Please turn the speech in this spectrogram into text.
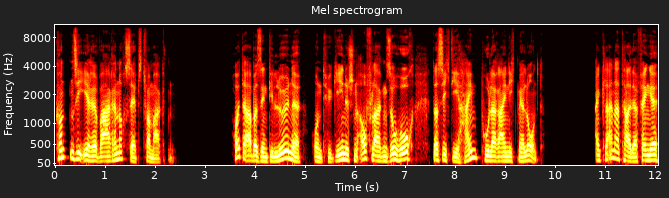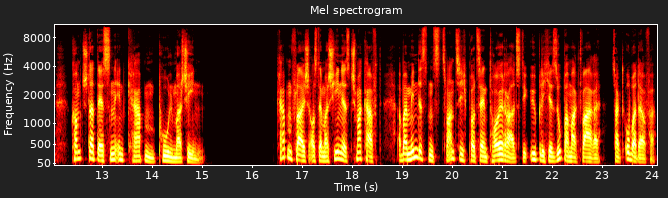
konnten sie ihre Ware noch selbst vermarkten. Heute aber sind die Löhne und hygienischen Auflagen so hoch, dass sich die Heimpulerei nicht mehr lohnt. Ein kleiner Teil der Fänge kommt stattdessen in Krabbenpoolmaschinen. Krabbenfleisch aus der Maschine ist schmackhaft, aber mindestens 20 Prozent teurer als die übliche Supermarktware, sagt Oberdörfer.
